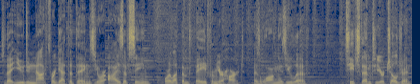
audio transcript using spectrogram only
so that you do not forget the things your eyes have seen or let them fade from your heart as long as you live. Teach them to your children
